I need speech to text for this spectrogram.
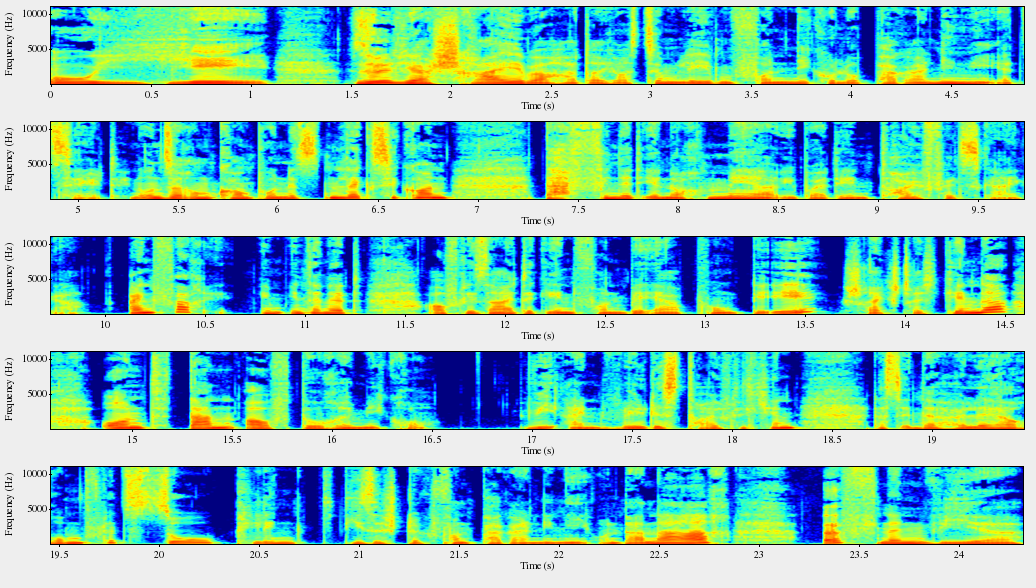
Oh je, Sylvia Schreiber hat euch aus dem Leben von Niccolo Paganini erzählt. In unserem Komponistenlexikon, da findet ihr noch mehr über den Teufelsgeiger. Einfach im Internet auf die Seite gehen von br.de-kinder und dann auf Dore Mikro. Wie ein wildes Teufelchen, das in der Hölle herumflitzt, so klingt dieses Stück von Paganini. Und danach öffnen wir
